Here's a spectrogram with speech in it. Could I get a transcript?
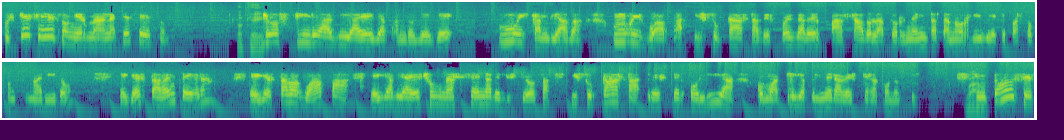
Pues, ¿qué es eso, mi hermana? ¿Qué es eso? Okay. Yo sí la vi a ella cuando llegué, muy cambiada, muy guapa, y su casa, después de haber pasado la tormenta tan horrible que pasó con su marido, ella estaba entera, ella estaba guapa, ella había hecho una cena deliciosa y su casa, Lester, olía como aquella primera vez que la conocí. Entonces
